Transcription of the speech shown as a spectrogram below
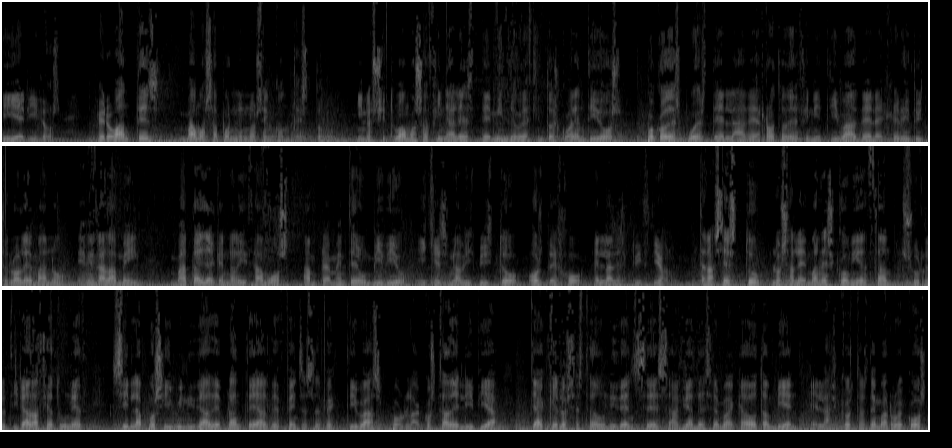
y heridos. Pero antes vamos a ponernos en contexto y nos situamos a finales de 1942, poco después de la derrota definitiva del ejército italo-alemano en el Alamein, batalla que analizamos ampliamente en un vídeo y que si no habéis visto os dejo en la descripción. Tras esto, los alemanes comienzan su retirada hacia Túnez sin la posibilidad de plantear defensas efectivas por la costa de Libia, ya que los estadounidenses habían desembarcado también en las costas de Marruecos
